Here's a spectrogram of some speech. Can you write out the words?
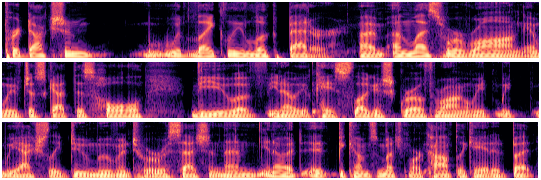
production would likely look better um, unless we're wrong and we've just got this whole view of you know okay sluggish growth wrong and we we, we actually do move into a recession then you know it, it becomes much more complicated but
